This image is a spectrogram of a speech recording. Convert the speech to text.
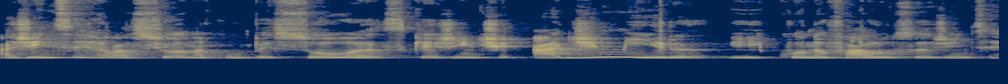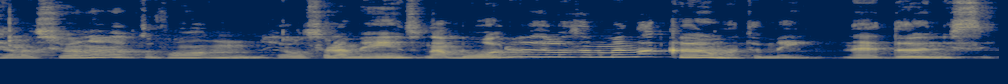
a gente se relaciona com pessoas que a gente admira. E quando eu falo se a gente se relaciona, eu tô falando relacionamento, namoro, relacionamento na cama também, né? Dane-se.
